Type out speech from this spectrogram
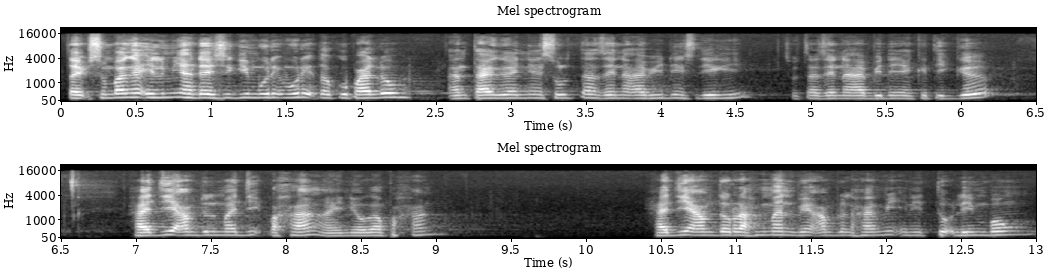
Tapi sumbangan ilmiah dari segi murid-murid Tokoh Paloh antaranya Sultan Zainal Abidin sendiri, Sultan Zainal Abidin yang ketiga, Haji Abdul Majid Pahang, ah, ini orang Pahang. Haji Abdul Rahman bin Abdul Hamid, ini Tok Limbong.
